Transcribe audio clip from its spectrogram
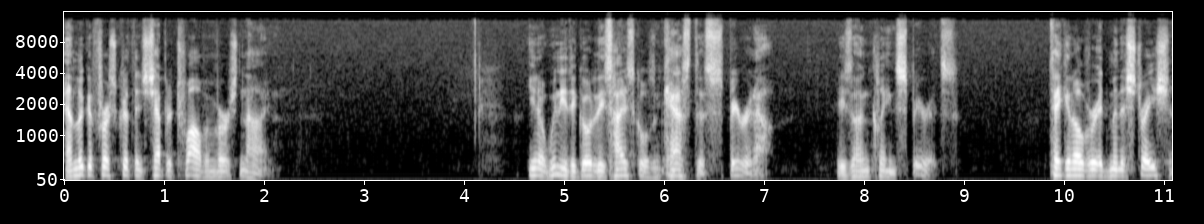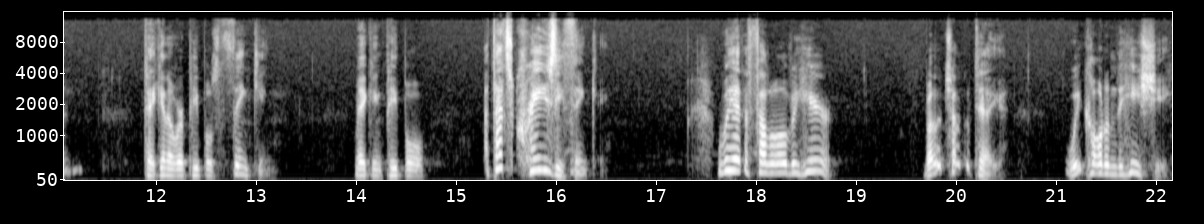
And look at 1 Corinthians chapter 12 and verse 9. You know, we need to go to these high schools and cast this spirit out, these unclean spirits taking over administration, taking over people's thinking, making people. That's crazy thinking. We had a fellow over here. Brother Chuck will tell you. We called him the he she.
